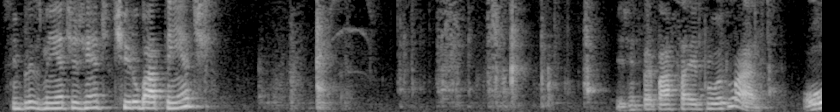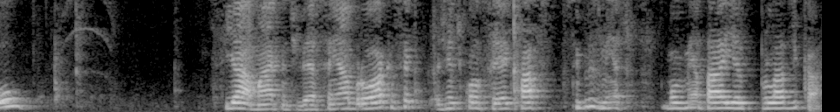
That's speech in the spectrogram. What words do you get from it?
simplesmente a gente tira o batente e a gente vai passar ele para o outro lado. Ou se a máquina tiver sem a broca, a gente consegue simplesmente movimentar ele para o lado de cá.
